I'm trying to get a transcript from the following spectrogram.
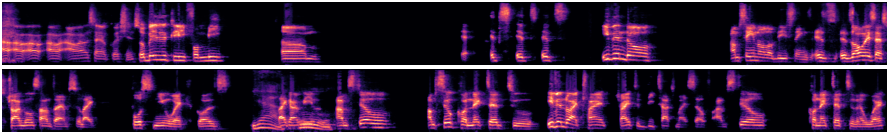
I, I, I'll answer your question. So basically, for me, um, it's it's it's even though I'm saying all of these things, it's it's always a struggle sometimes to like post new work because yeah, like I mean, Ooh. I'm still I'm still connected to even though I try try to detach myself, I'm still connected to the work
